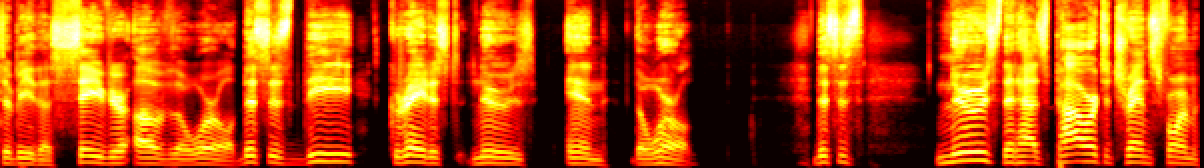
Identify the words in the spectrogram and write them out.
to be the Savior of the world. This is the greatest news in the world. This is news that has power to transform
